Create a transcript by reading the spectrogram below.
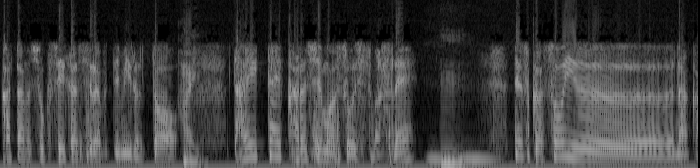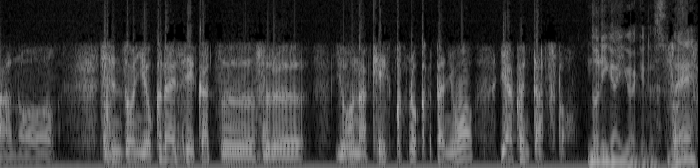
方の食生活調べてみると、はい。大体カルシウムが不足してますね。うん。ですから、そういう、なんかあの、心臓に良くない生活するような傾向の方にも役に立つと。海苔がいいわけですね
